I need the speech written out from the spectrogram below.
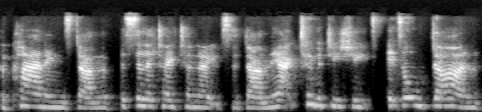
the planning's done, the facilitator notes are done, the activity sheets, it's all done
